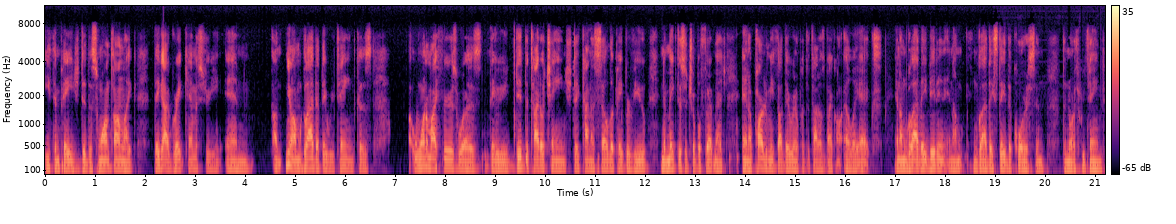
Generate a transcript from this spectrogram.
Ethan Page did the swanton. Like they got great chemistry, and um, you know I'm glad that they retained because uh, one of my fears was they did the title change to kind of sell the pay per view and to make this a triple threat match. And a part of me thought they were going to put the titles back on LAX and I'm glad they didn't, and I'm, I'm glad they stayed the course and the North retained.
